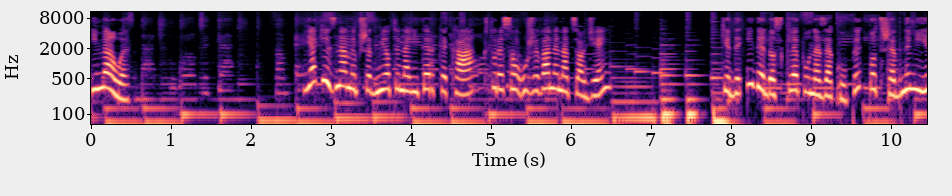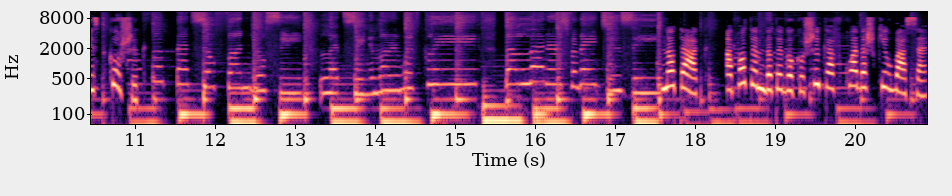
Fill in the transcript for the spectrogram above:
i małe. Jakie znamy przedmioty na literkę K, które są używane na co dzień? Kiedy idę do sklepu na zakupy, potrzebny mi jest koszyk. No tak, a potem do tego koszyka wkładasz kiełbasę.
